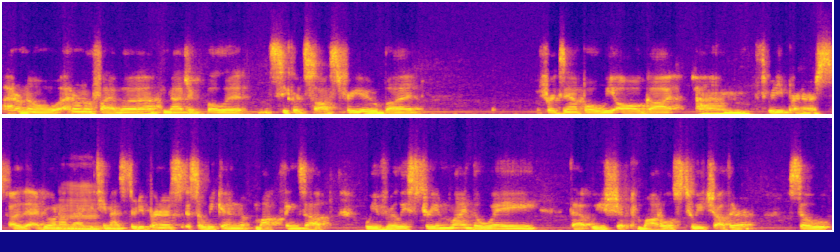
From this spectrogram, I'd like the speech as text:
i don't know i don't know if i have a magic bullet secret sauce for you but for example, we all got um, 3D printers. Uh, everyone on the mm. Team has 3D printers, so we can mock things up. We've really streamlined the way that we ship models to each other. So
